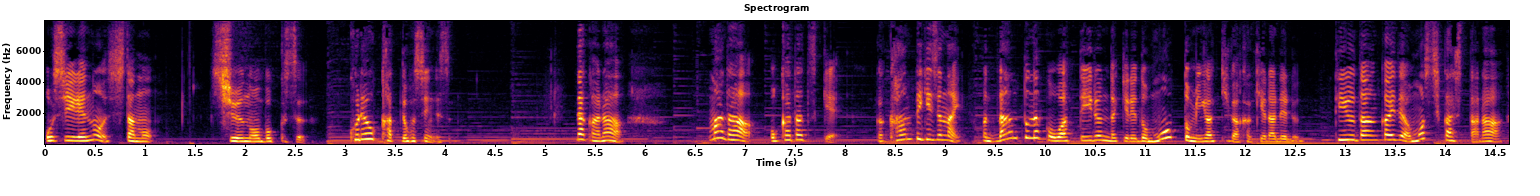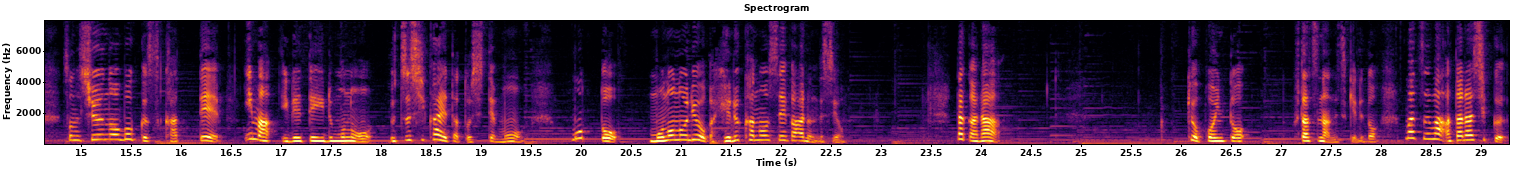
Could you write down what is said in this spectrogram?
押し入れの下の収納ボックスこれを買ってほしいんです。だからまだお片付けが完璧じゃない、まあ、なんとなく終わっているんだけれどもっと磨きがかけられる。っていう段階ではもしかしたらその収納ボックス買って今入れているものを移し替えたとしてももっと物の量が減る可能性があるんですよ。だから今日ポイント2つなんですけれどまずは新しく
